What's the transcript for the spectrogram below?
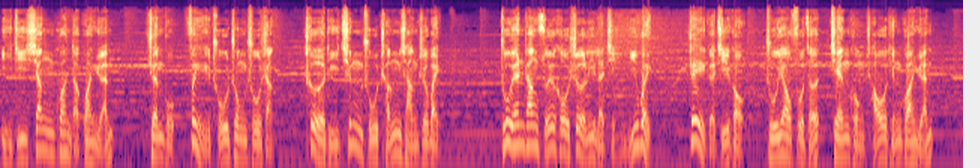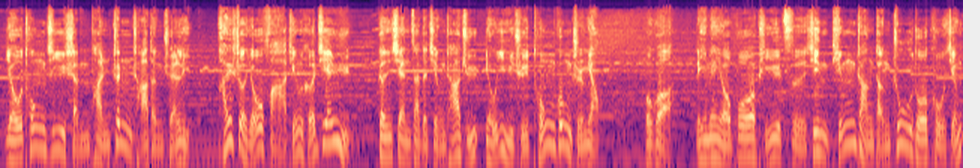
以及相关的官员，宣布废除中书省，彻底清除丞相之位。朱元璋随后设立了锦衣卫，这个机构主要负责监控朝廷官员，有通缉、审判、侦查等权利，还设有法庭和监狱，跟现在的警察局有异曲同工之妙。不过，里面有剥皮、刺心、廷杖等诸多酷刑，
